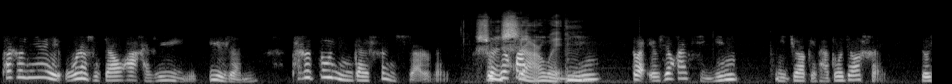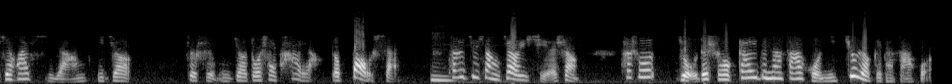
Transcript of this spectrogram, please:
他说因为无论是浇花还是育育人，他说都应该顺势而为。顺势而为阴嗯对，有些花喜阴，你就要给它多浇水；有些花喜阳，你就要，就是你就要多晒太阳，要暴晒。嗯他说，就像教育学生，他说有的时候该跟他发火，你就要给他发火。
